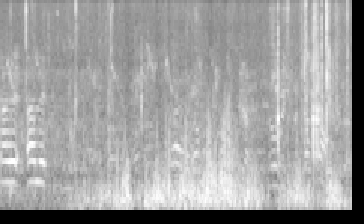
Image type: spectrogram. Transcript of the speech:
Allez, allez.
